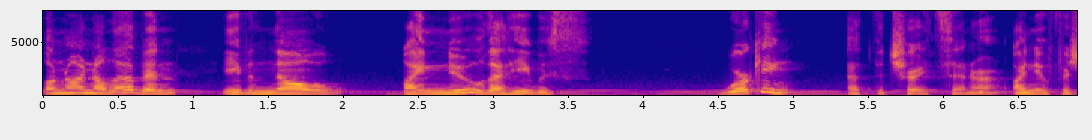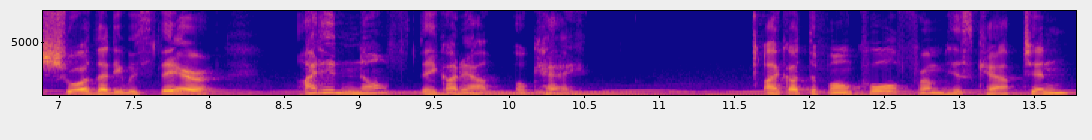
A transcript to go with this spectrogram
On 9 11, even though I knew that he was working at the Trade Center, I knew for sure that he was there, I didn't know if they got out okay. I got the phone call from his captain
